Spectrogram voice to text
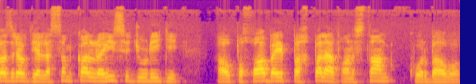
2013 کال راهیسې جوړیږي او په خوا به په خپل افغانستان کوربه وو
